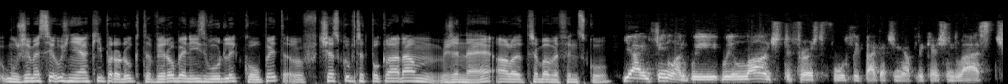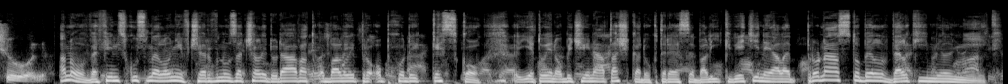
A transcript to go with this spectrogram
Můžeme si už nějaký produkt vyrobený z vůdly koupit? V Česku předpokládám, že ne, ale třeba ve Finsku. Yeah, in Finland we, we launched the first foodly packaging application last June. Ano, ve Finsku jsme loni v červnu začali dodávat obaly pro obchody Kesko. Je to jen obyčejná taška, do které se balí květiny, ale pro nás to byl velký milník.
